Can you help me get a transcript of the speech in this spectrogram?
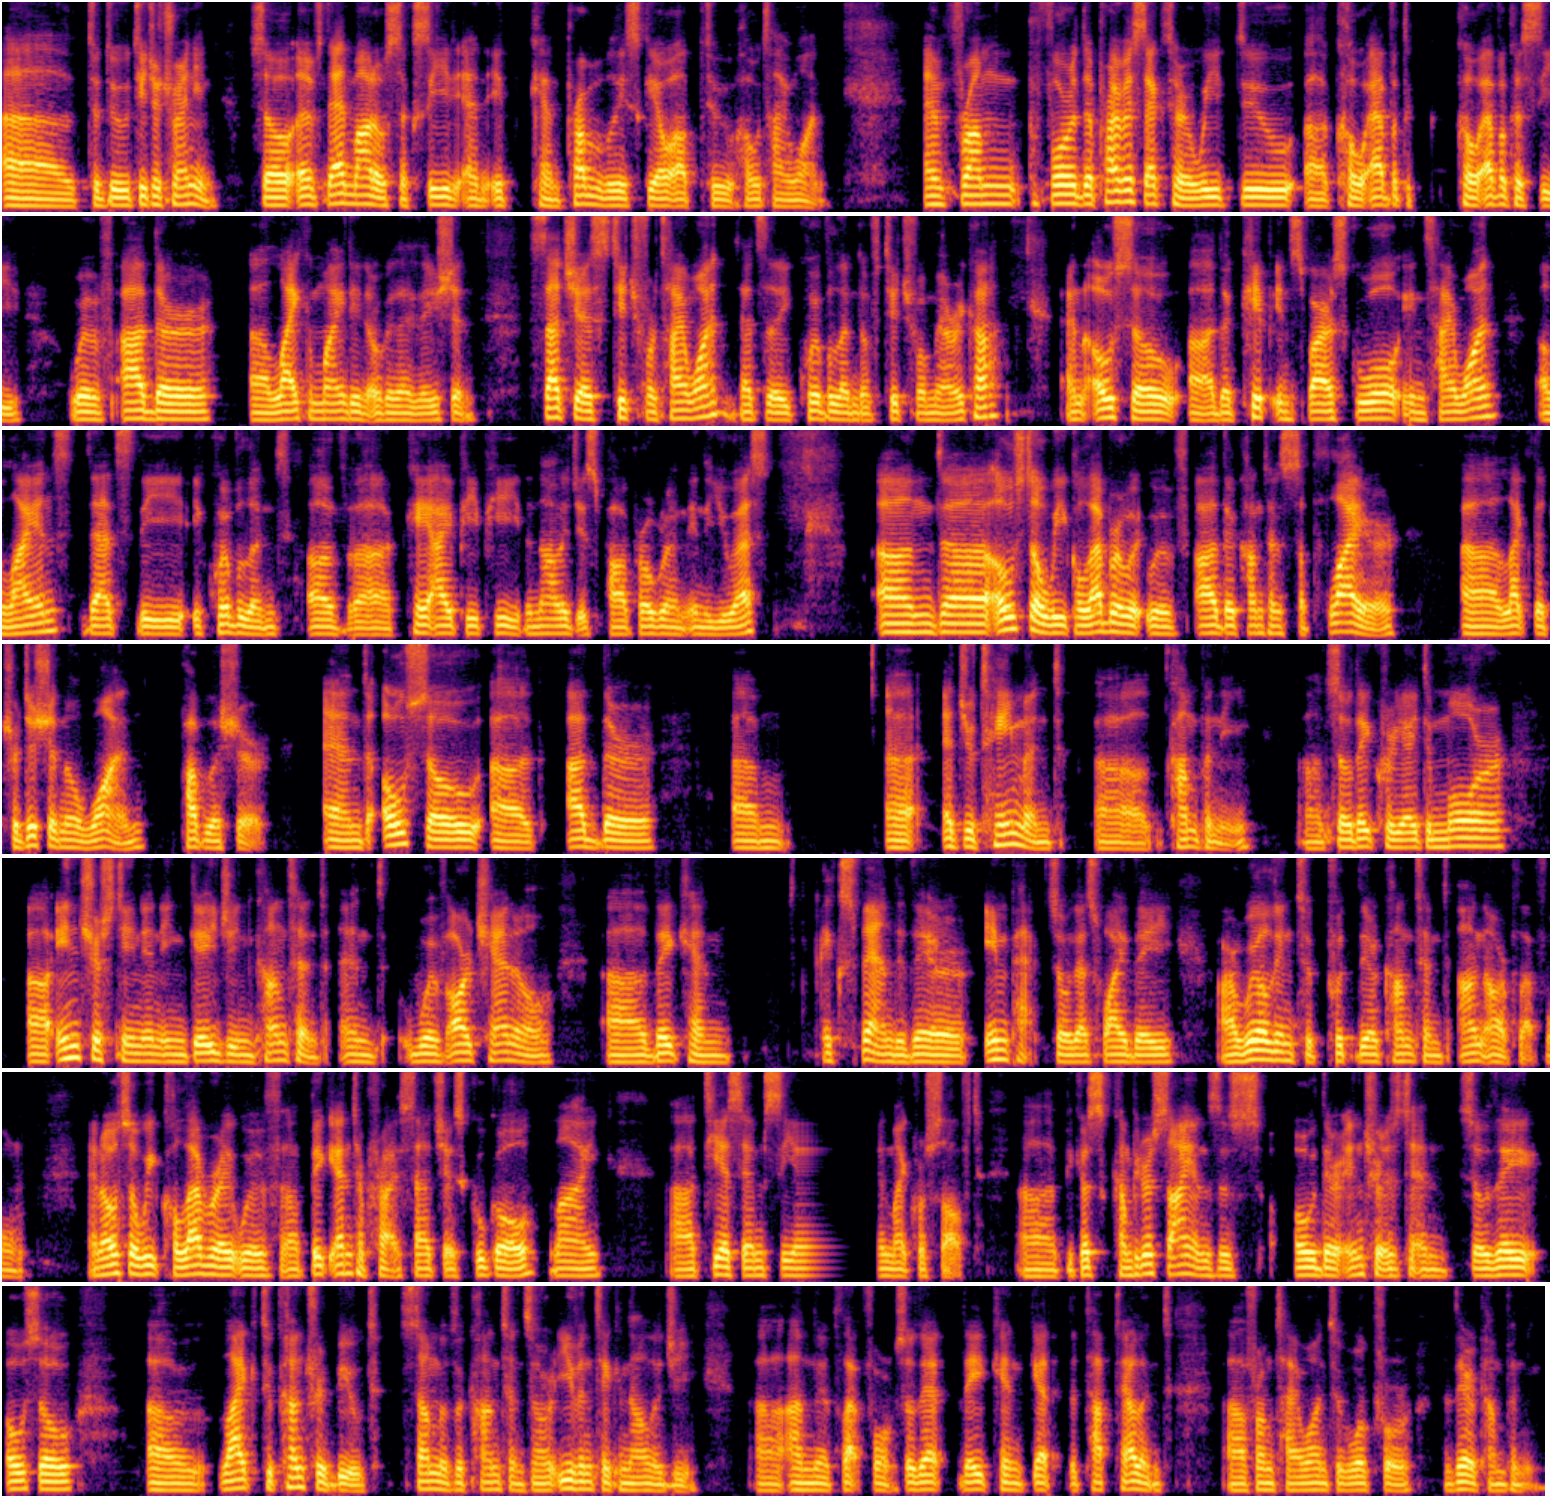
uh, to do teacher training. So if that model succeed and it can probably scale up to whole Taiwan. And from for the private sector, we do uh, co-advocacy with other uh, like-minded organization, such as Teach for Taiwan, that's the equivalent of Teach for America, and also uh, the KIPP Inspire School in Taiwan Alliance, that's the equivalent of uh, KIPP, the Knowledge is Power program in the US. And uh, also we collaborate with other content supplier uh, like the traditional one publisher and also uh, other um, uh, edutainment uh, company. So they create more uh, interesting and engaging content. And with our channel, uh, they can expand their impact. So that's why they are willing to put their content on our platform. And also we collaborate with uh, big enterprise such as Google, Line, uh, TSMC, and Microsoft, uh, because computer science is all their interest. And so they also like to contribute some of the contents or even technology uh, on the platform so that they can get the top talent uh, from Taiwan to work for their company.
